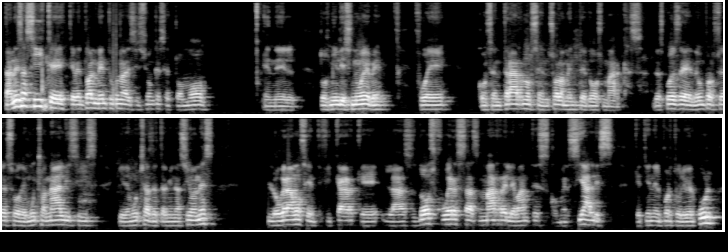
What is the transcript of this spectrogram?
Tan es así que, eventualmente una decisión que se tomó en el 2019 fue concentrarnos en solamente dos marcas. Después de, de un proceso de mucho análisis y de muchas determinaciones, logramos identificar que las dos fuerzas más relevantes comerciales que tiene el puerto de Liverpool,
